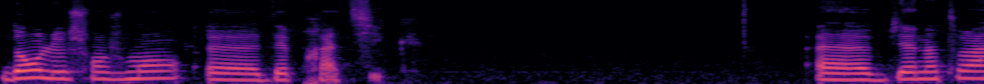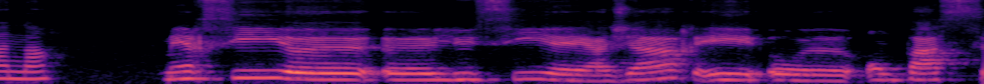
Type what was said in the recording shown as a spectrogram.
dans le changement euh, des pratiques. Euh, bien à toi, Anna. Merci, euh, Lucie et Ajar. Et on passe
